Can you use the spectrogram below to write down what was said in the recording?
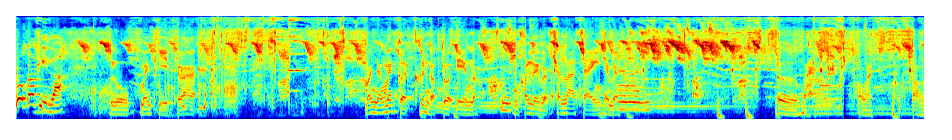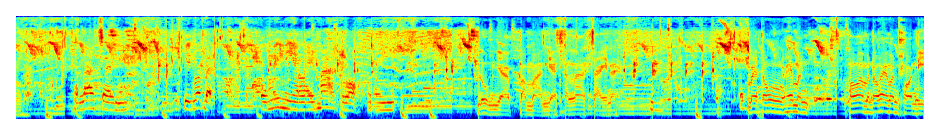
ลูกก็ผิดเหรอลูกไม่ผิดแต่ว่า มันยังไม่เกิดขึ้นกับตัวเองเนาะมันก็เลยแบบชะล่าใจใช่ไหมอืมเออว่ะ เพราะว่าถูกต้องนะชะล่าใจไงคิดว่าแบบคงไม่มีอะไรมากหรอกอะไรเงี้ยลูกอย่าประมาทอย่าชะล่าใจนะ ไม่ต้องให้มัน เพราะว่ามันต้องให้มันพอดี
